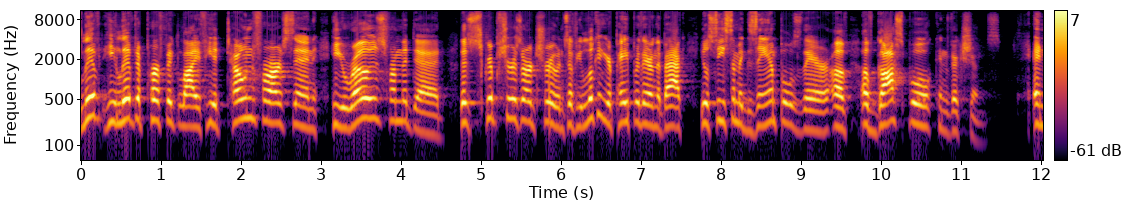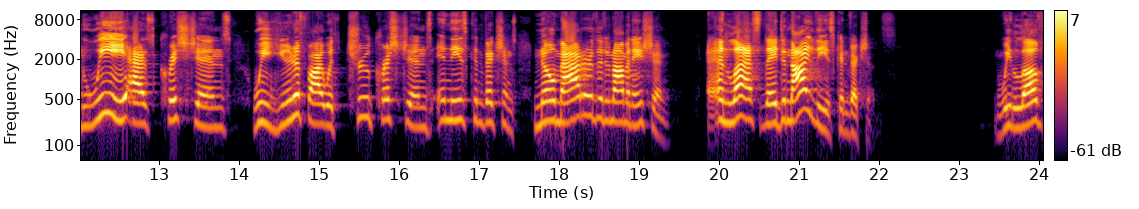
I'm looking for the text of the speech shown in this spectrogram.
Lived, he lived a perfect life. He atoned for our sin. He rose from the dead. The scriptures are true. And so if you look at your paper there in the back, you'll see some examples there of, of gospel convictions. And we as Christians, we unify with true Christians in these convictions, no matter the denomination, unless they deny these convictions. We love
